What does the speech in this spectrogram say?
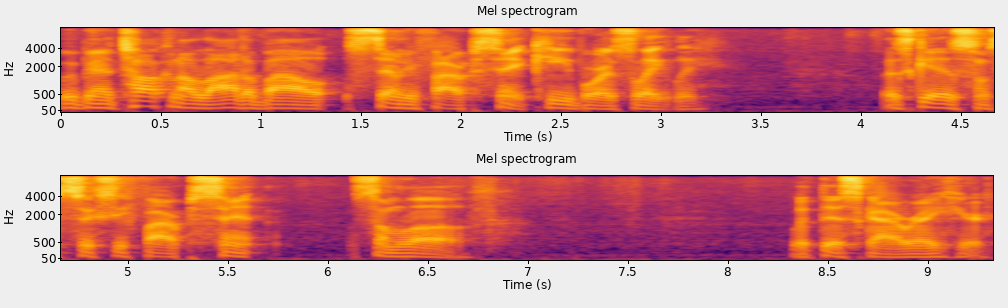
We've been talking a lot about 75% keyboards lately. Let's give some 65% some love with this guy right here.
